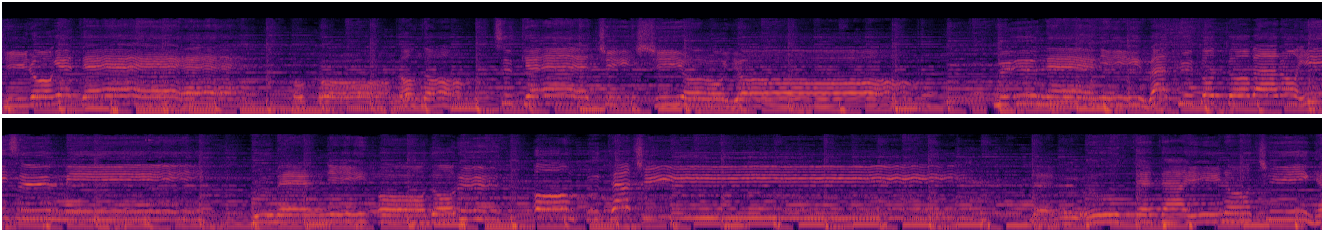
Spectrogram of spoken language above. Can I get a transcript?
広げて心のスケッチしようよ。胸に湧く言葉の泉。譜面に踊る音符たち。た命が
